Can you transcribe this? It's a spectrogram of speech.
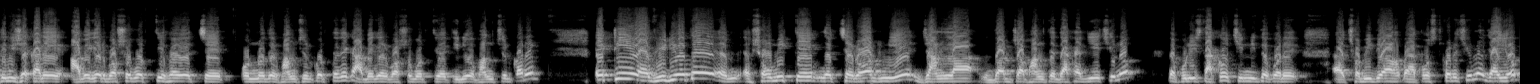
তিনি সেখানে আবেগের বশবর্তী হয়ে হচ্ছে অন্যদের ভাঙচুর করতে দেখে আবেগের বশবর্তী হয়ে তিনিও ভাঙচুর করেন। একটি ভিডিওতে সৌমিককে হচ্ছে রড নিয়ে জানলা, দরজা ভাঙতে দেখা গিয়েছিল। পুলিশ তাকেও চিহ্নিত করে ছবি দেওয়া পোস্ট করেছিল। যাই হোক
